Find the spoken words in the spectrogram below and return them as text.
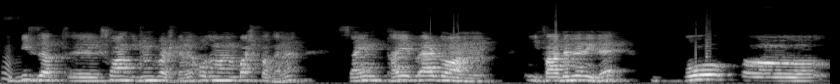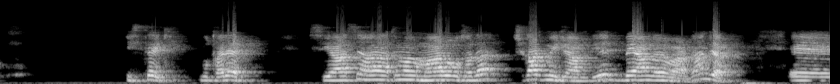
Hı. bizzat şu anki Cumhurbaşkanı, o zamanın Başbakanı Sayın Tayyip Erdoğan'ın ifadeleriyle bu istek, bu talep siyasi hayatıma mal olsa da çıkartmayacağım diye beyanları vardı. Ancak e,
